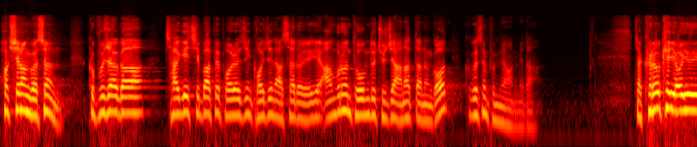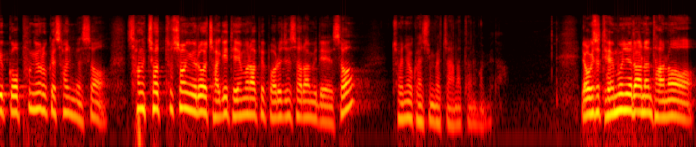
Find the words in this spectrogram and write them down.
확실한 것은 그 부자가 자기 집 앞에 버려진 거지 나사로에게 아무런 도움도 주지 않았다는 것 그것은 분명합니다. 자, 그렇게 여유 있고 풍요롭게 살면서 상처투성이로 자기 대문 앞에 버려진 사람에 대해서 전혀 관심 갖지 않았다는 겁니다. 여기서 대문이라는 단어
